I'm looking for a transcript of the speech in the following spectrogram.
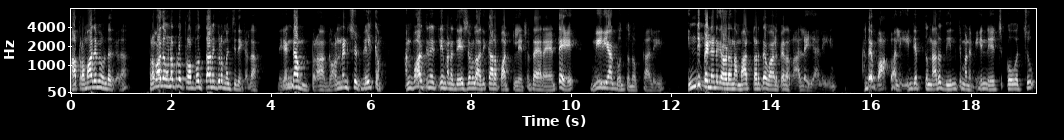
ఆ ప్రమాదమే ఉండదు కదా. ప్రమాదం ఉన్నప్పుడు ప్రభుత్వానికి కూడా మంచిదే కదా. నిజంగా గవర్నమెంట్ షుడ్ వెల్కమ్ అన్ఫార్చునేట్లీ మన దేశంలో అధికార పార్టీలు ఎట్లా తయారాయంటే మీడియా గొంతు నొక్కాలి. ఇండిపెండెంట్గా ఎవడన్నా మాట్లాడితే వాడిపైన రాళ్ళు అంటే వా- వాళ్ళు ఏం చెప్తున్నారు? దీని నుంచి మనం ఏం నేర్చుకోవచ్చు?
